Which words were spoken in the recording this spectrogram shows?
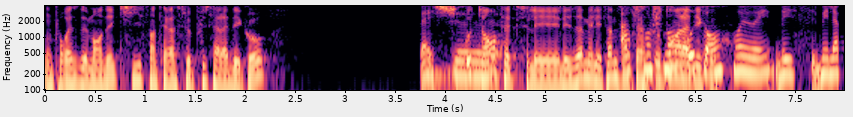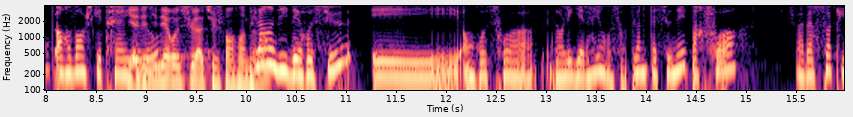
on pourrait se demander qui s'intéresse le plus à la déco. Bah, autant en fait, les, hommes et les femmes ah, s'intéressent autant à la déco. Autant, oui, oui. Mais, en revanche, ce qui est très rigolo. Il y a des idées reçues là-dessus, je pense un peu. Plein d'idées reçues et on reçoit dans les galeries, on reçoit plein de passionnés. Parfois, je m'aperçois que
